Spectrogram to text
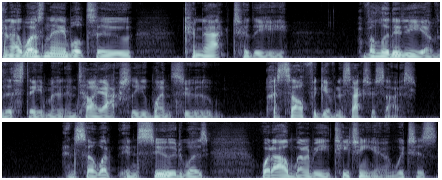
And I wasn't able to connect to the validity of this statement until I actually went through a self forgiveness exercise. And so what ensued was what I'm going to be teaching you, which is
